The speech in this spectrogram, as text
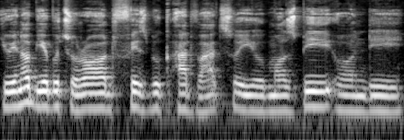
you will not be able to run facebook adverts. So you must be on the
